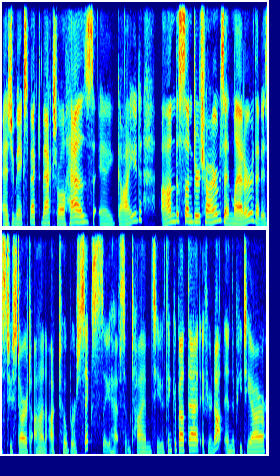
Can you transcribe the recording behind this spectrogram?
As you may expect, Maxroll has a guide on the Sunder charms and ladder that is to start on October 6th. So you have some time to think about that. If you're not in the PTR,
